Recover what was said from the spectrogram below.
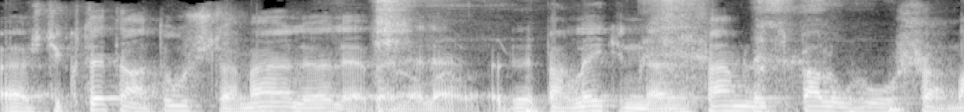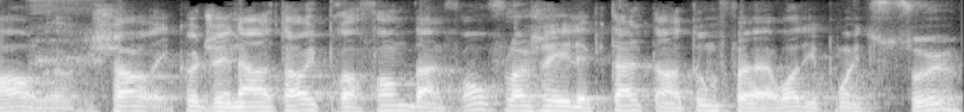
Euh, je t'écoutais tantôt justement là, de parler avec une, femme là, qui parle au, au chat mort. Là. Richard, écoute, j'ai une entaille profonde dans le front. Il faut que j'aille à l'hôpital tantôt me faire avoir des points de suture.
